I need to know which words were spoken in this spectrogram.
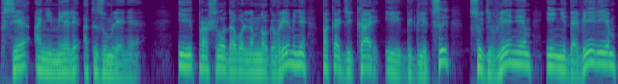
Все онемели от изумления и прошло довольно много времени, пока дикарь и беглецы с удивлением и недоверием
